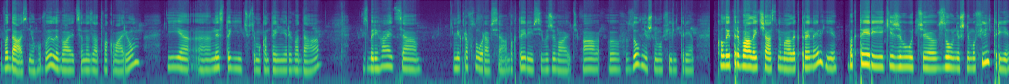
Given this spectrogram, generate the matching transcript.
вода з нього виливається назад в акваріум і не стоїть в цьому контейнері вода, зберігається мікрофлора вся, бактерії всі виживають. А в зовнішньому фільтрі, коли тривалий час немає електроенергії, бактерії, які живуть в зовнішньому фільтрі,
